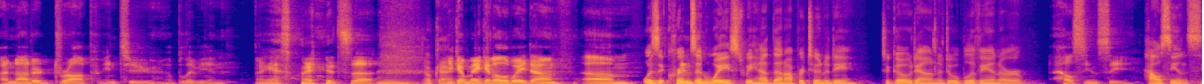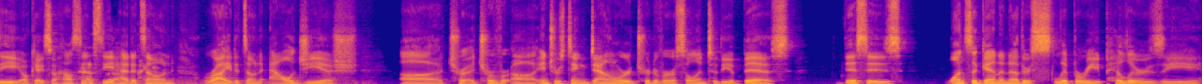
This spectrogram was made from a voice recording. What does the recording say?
another drop into oblivion. I guess it's uh, mm, okay. You can make it all the way down. Um, Was it Crimson Waste? We had that opportunity to go down into oblivion, or Halcyon Sea. Halcyon Sea. Okay, so Halcyon Sea had its own right, its own algae-ish, uh, uh, interesting downward traversal into the abyss this is once again another slippery, pillarsy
